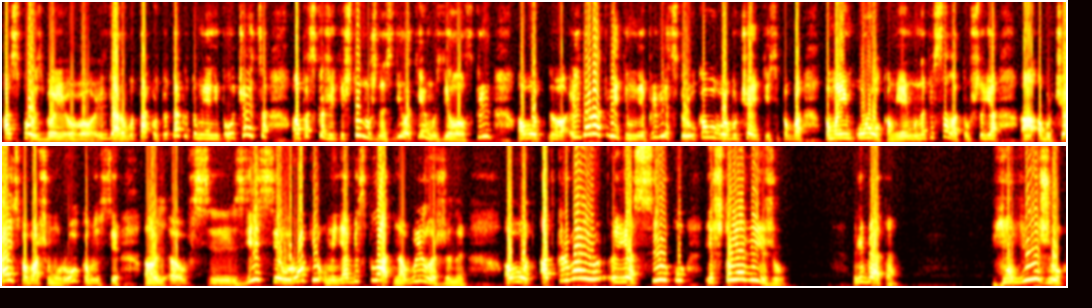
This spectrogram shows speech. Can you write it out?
а с просьбой, э, Ильдар, вот так вот, вот так вот у меня не получается, а подскажите, что нужно сделать? Я ему сделала скрин, а вот э, Ильдар ответил мне, приветствую, у кого вы обучаетесь по, по моим урокам? Я ему написала о том, что я э, обучаюсь по вашим урокам, все, э, э, здесь все уроки у меня бесплатно выложены. Вот открываю я ссылку, и что я вижу? Ребята, я вижу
